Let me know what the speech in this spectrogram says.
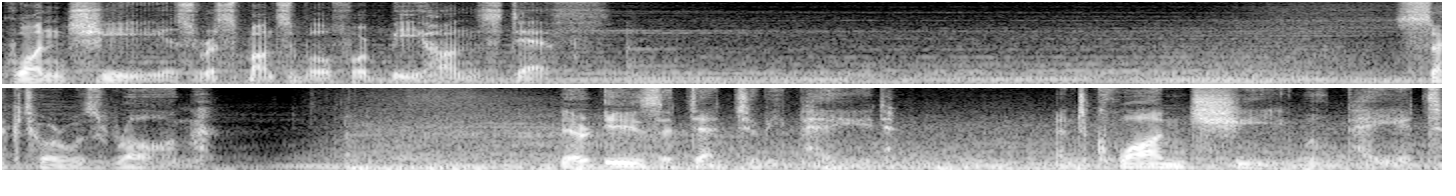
Quan Chi is responsible for Bi-Han's death. Sector was wrong. There is a debt to be paid, and Quan Chi will pay it.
